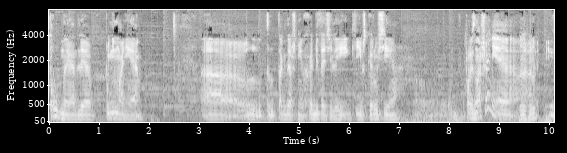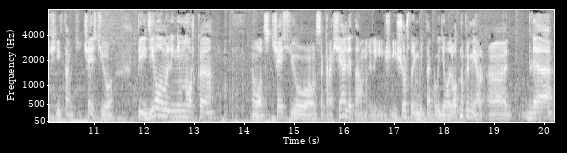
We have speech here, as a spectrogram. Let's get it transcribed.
трудное для понимания э, тогдашних обитателей Киевской Руси произношение. Угу. Их, их там частью переделывали немножко. Вот, частью сокращали там или еще, еще что-нибудь такое делали. Вот, например, э, для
